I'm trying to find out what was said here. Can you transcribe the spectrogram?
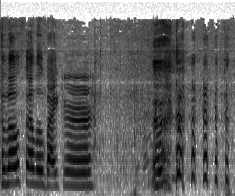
Hello, fellow biker.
